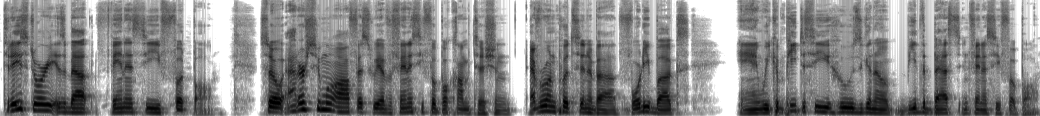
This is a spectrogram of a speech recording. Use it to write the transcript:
Today's story is about fantasy football. So at our sumo office, we have a fantasy football competition. Everyone puts in about 40 bucks and we compete to see who's going to be the best in fantasy football.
